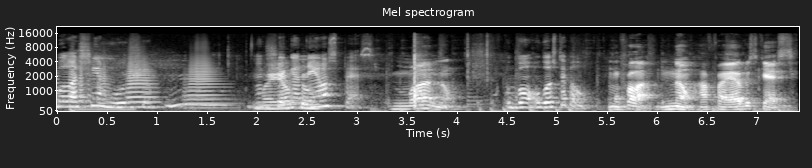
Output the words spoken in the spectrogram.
bolachinha murcha. Hum, não Mas é chega eu- nem aos pés. mano. O, bom, o gosto é bom. Vamos falar. Não, Rafaelo esquece.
